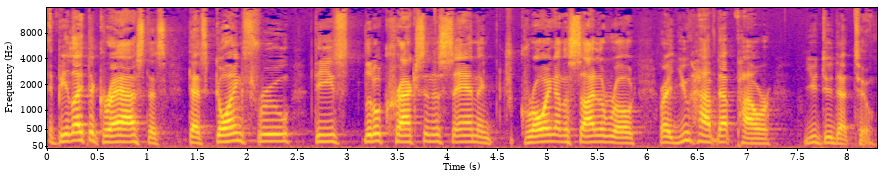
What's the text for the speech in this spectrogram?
It'd be like the grass that's, that's going through these little cracks in the sand and growing on the side of the road, right? You have that power. You do that too.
